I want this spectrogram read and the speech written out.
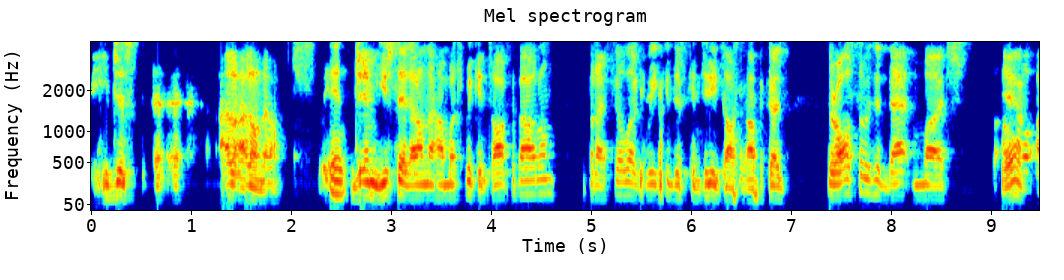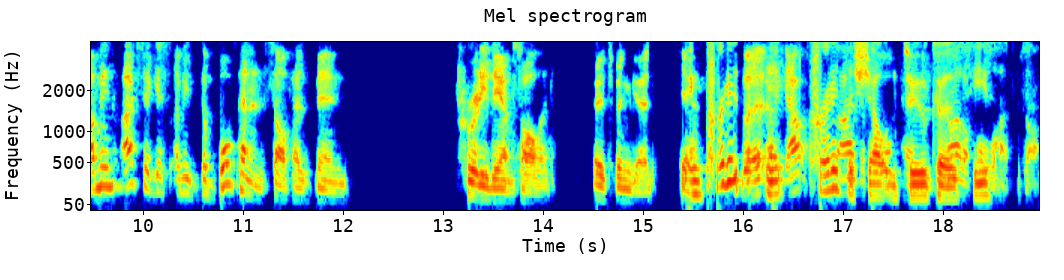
he just, uh, uh I, I don't know. And Jim, you said, I don't know how much we can talk about him, but I feel like we can just continue talking about because there also isn't that much. Yeah. I mean, actually, I guess, I mean, the bullpen in itself has been pretty damn solid. It's been good. Yeah. And credit but, like, credit to Shelton bullpen, too because he's to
